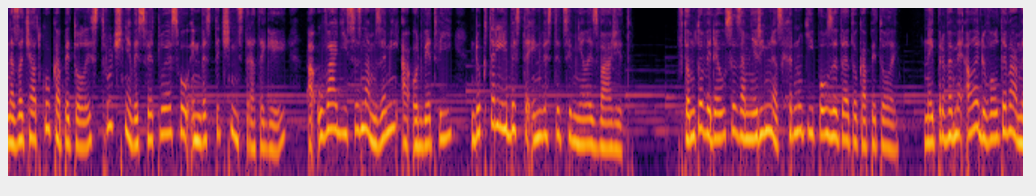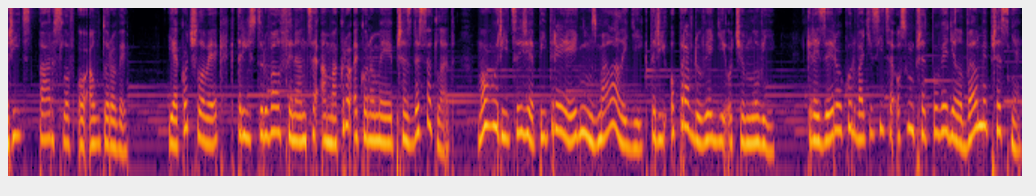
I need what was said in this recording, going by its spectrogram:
Na začátku kapitoly stručně vysvětluje svou investiční strategii a uvádí seznam zemí a odvětví, do kterých byste investici měli zvážit. V tomto videu se zaměřím na schrnutí pouze této kapitoly. Nejprve mi ale dovolte vám říct pár slov o autorovi. Jako člověk, který studoval finance a makroekonomii přes 10 let, mohu říci, že Peter je jedním z mála lidí, kteří opravdu vědí, o čem mluví. Krizi roku 2008 předpověděl velmi přesně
